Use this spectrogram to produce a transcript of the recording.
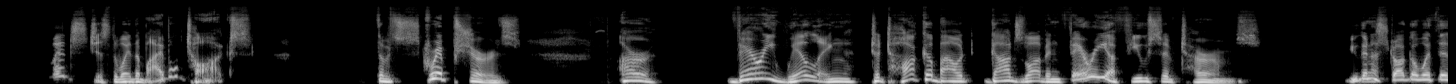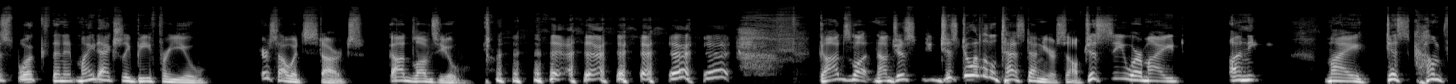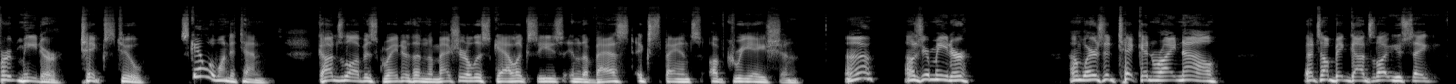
It's just the way the Bible talks. the scriptures are very willing to talk about God's love in very effusive terms. You're going to struggle with this book, then it might actually be for you. Here's how it starts God loves you. God's love. Now, just just do a little test on yourself. Just see where my un, my discomfort meter ticks to. Scale of one to ten. God's love is greater than the measureless galaxies in the vast expanse of creation. Huh? How's your meter? And where's it ticking right now? That's how big God's love. You say,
